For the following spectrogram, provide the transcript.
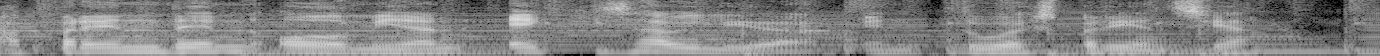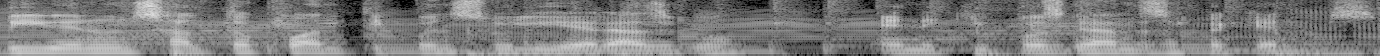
aprenden o dominan X habilidad en tu experiencia, viven un salto cuántico en su liderazgo en equipos grandes o pequeños?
